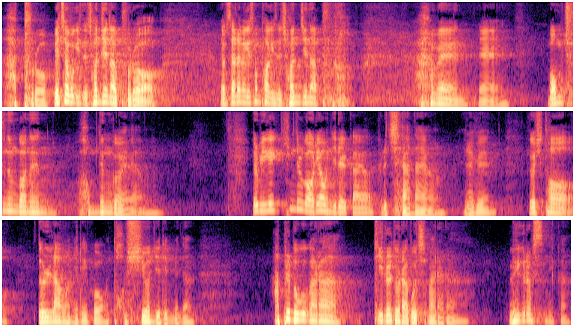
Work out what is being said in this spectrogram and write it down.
앞으로. 외쳐보겠습니다. 전진 앞으로. 옆 사람에게 선포하겠습니다. 전진 앞으로. 아멘. 예. 멈추는 거는 없는 거예요. 여러분, 이게 힘들고 어려운 일일까요? 그렇지 않아요. 여러분, 이것이 더 놀라운 일이고 더 쉬운 일입니다. 앞을 보고 가라. 뒤를 돌아보지 말아라. 왜 그렇습니까?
